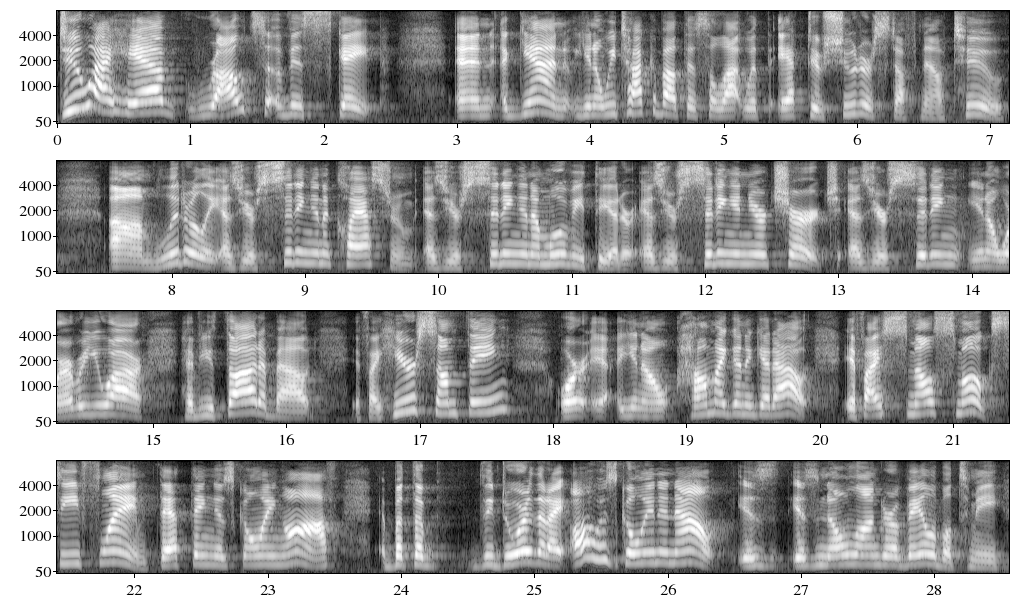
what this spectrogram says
Do I have routes of escape? And again, you know, we talk about this a lot with active shooter stuff now too. Um, literally, as you're sitting in a classroom, as you're sitting in a movie theater, as you're sitting in your church, as you're sitting, you know, wherever you are, have you thought about if I hear something or, eh, you know, how am I going to get out? If I smell smoke, see flame, that thing is going off, but the, the door that I always go in and out is, is no longer available to me.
